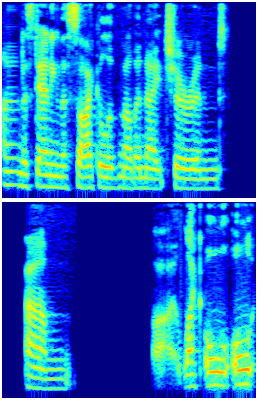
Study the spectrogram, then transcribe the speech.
understanding the cycle of mother nature and um uh, like all all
